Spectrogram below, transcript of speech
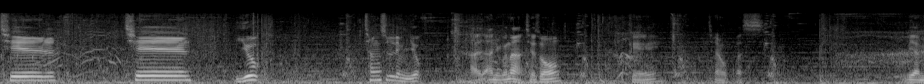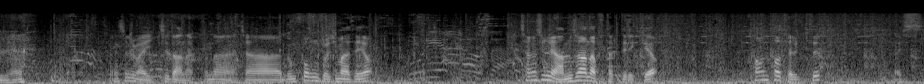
칠, 칠, 육. 창슬님 6 아, 아니구나. 죄송. 오케이. 잘못 봤어. 미안 미안. 창슬님 아 있지도 않았구나. 자 눈뽕 조심하세요. 창슬님 암수 하나 부탁드릴게요. 카운터 될 듯? nice.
